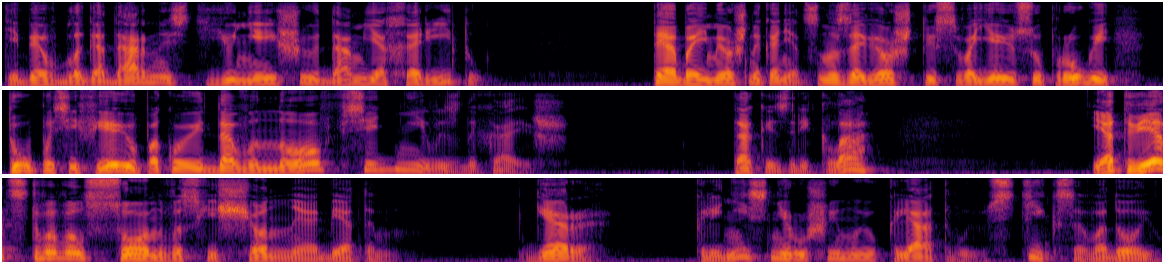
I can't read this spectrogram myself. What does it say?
тебе в благодарность юнейшую дам я Хариту. Ты обоймешь, наконец, назовешь ты своею супругой ту Пасифею, покою давно все дни воздыхаешь. Так изрекла, и ответствовал сон, восхищенный обетом. Гера, клянись нерушимую клятвую, стикса водою.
